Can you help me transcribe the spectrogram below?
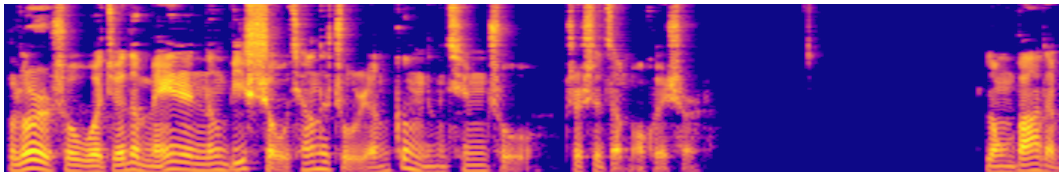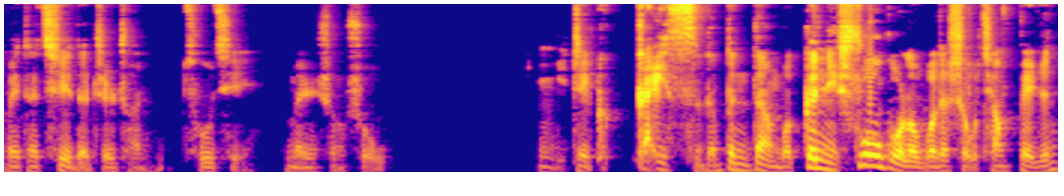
布罗尔说：“我觉得没人能比手枪的主人更能清楚这是怎么回事了。”隆巴德被他气得直喘粗气，闷声说：“你这个该死的笨蛋！我跟你说过了，我的手枪被人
